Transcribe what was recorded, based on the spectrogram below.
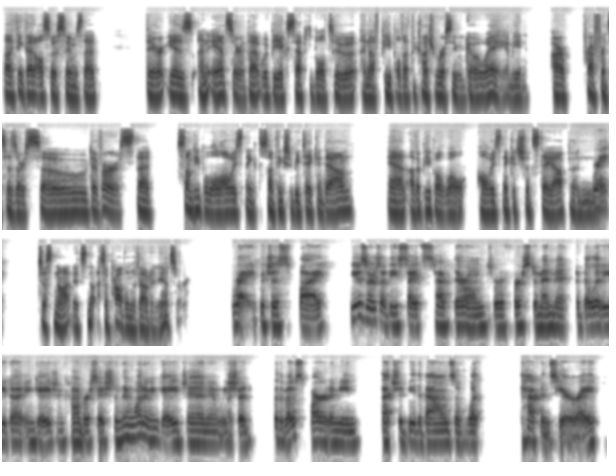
I think that also assumes that there is an answer that would be acceptable to enough people that the controversy would go away. I mean, our preferences are so diverse that some people will always think something should be taken down and other people will always think it should stay up and right. just not it's not it's a problem without an answer. Right, which is why users of these sites have their own sort of First Amendment ability to engage in conversation they want to engage in. And we right. should, for the most part, I mean, that should be the bounds of what happens here, right?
